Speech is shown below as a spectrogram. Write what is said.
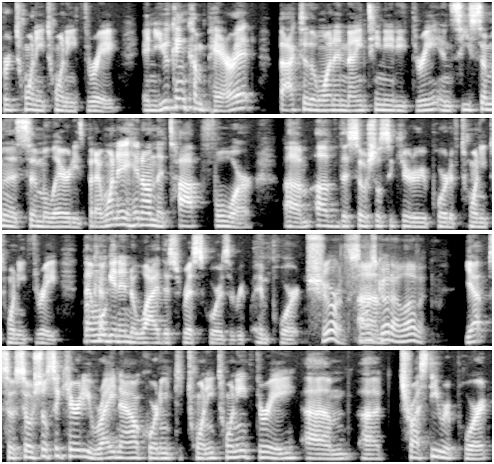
for 2023. And you can compare it back to the one in 1983 and see some of the similarities. But I want to hit on the top four um, of the Social Security report of 2023. Then okay. we'll get into why this risk score is important. Sure. Sounds um, good. I love it. Yep. So Social Security right now, according to 2023 um, uh, trustee report,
